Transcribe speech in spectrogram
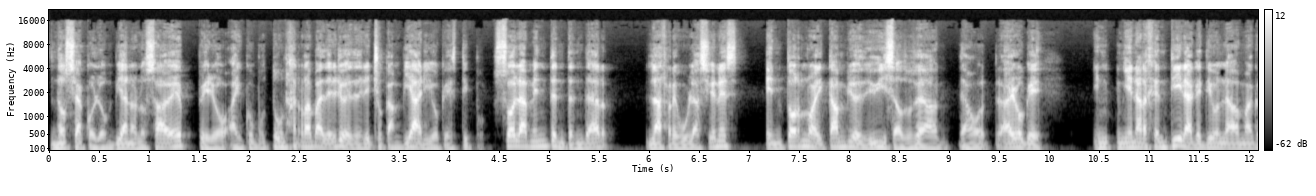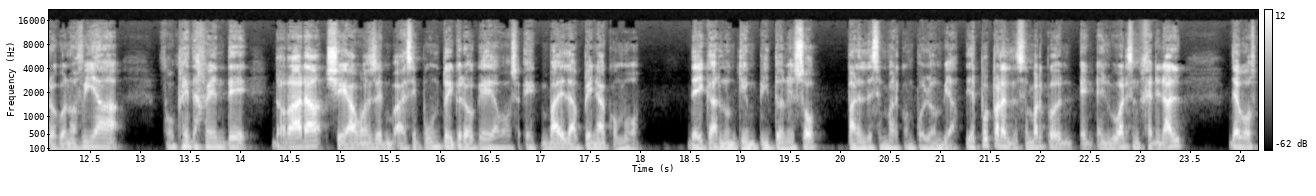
no sea colombiano lo sabe, pero hay como toda una rama de derecho, de derecho cambiario, que es tipo solamente entender las regulaciones en torno al cambio de divisas. O sea, algo que ni en Argentina, que tiene una macroeconomía completamente rara, llegamos a ese, punto y creo que digamos, eh, vale la pena como dedicarle un tiempito en eso para el desembarco en Colombia. Y después para el desembarco en, lugares en general, digamos,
